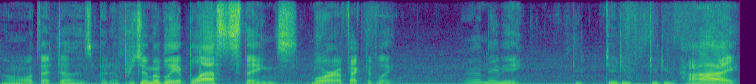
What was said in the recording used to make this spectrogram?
don't know what that does, but presumably it blasts things more effectively. Uh, maybe. Do, do, do, do, do. Hi.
